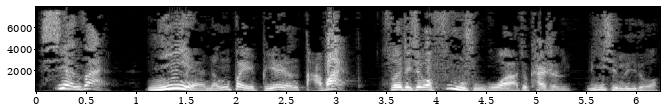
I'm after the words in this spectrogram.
现在你也能被别人打败，所以这些个附属国啊就开始离心离德。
